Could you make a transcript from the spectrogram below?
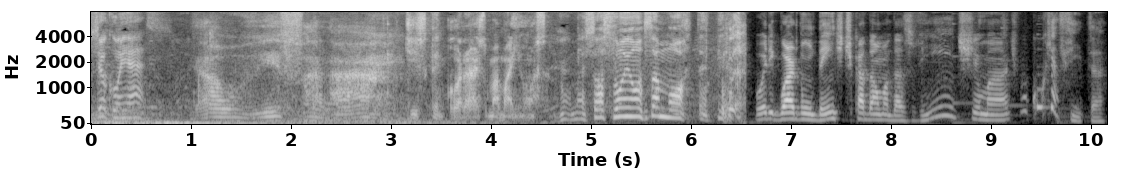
O senhor conhece? Já ouvi falar. Diz que tem coragem de mamar onça. Mas só se for em onça morta. Ou ele guarda um dente de cada uma das vítimas? Tipo, qual que é a fita?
